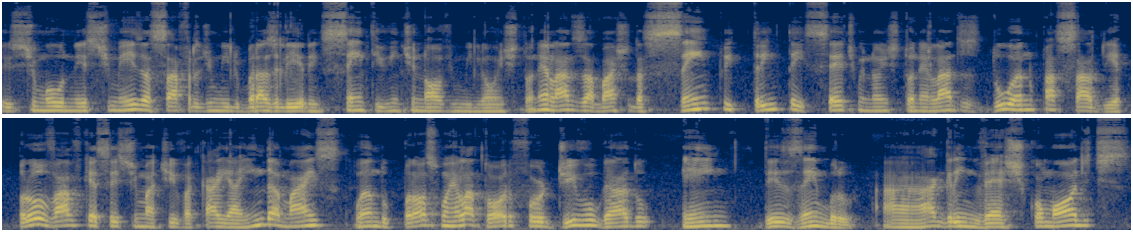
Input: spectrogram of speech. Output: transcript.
estimou neste mês a safra de milho brasileira em 129 milhões de toneladas, abaixo das 137 milhões de toneladas do ano passado. E é provável que essa estimativa caia ainda mais quando o próximo relatório for divulgado em dezembro. A Agriinvest Commodities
